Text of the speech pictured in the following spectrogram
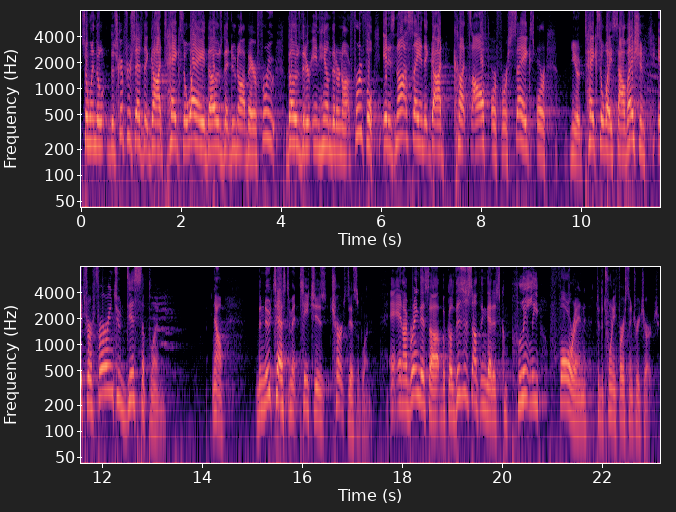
So when the, the scripture says that God takes away those that do not bear fruit, those that are in him that are not fruitful, it is not saying that God cuts off or forsakes or you know takes away salvation. It's referring to discipline. Now, the New Testament teaches church discipline. And, I bring this up because this is something that is completely foreign to the 21st century church.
